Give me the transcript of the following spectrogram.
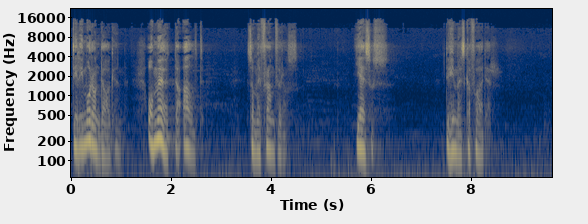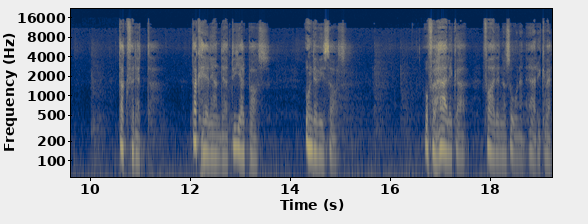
till imorgondagen och möta allt som är framför oss. Jesus, du himmelska Fader. Tack för detta. Tack heligande att du hjälper oss, undervisar oss och förhärliga Fadern och Sonen här ikväll.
